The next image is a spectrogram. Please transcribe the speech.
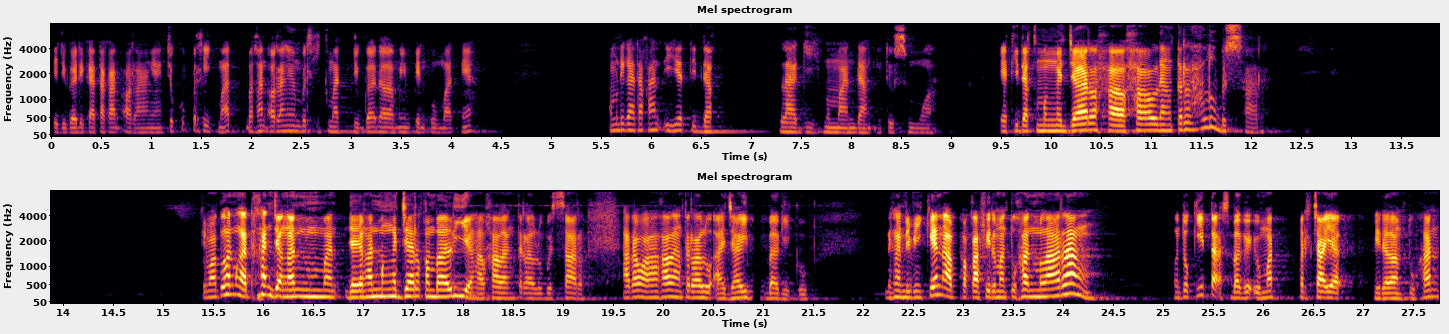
Dia juga dikatakan orang yang cukup berhikmat, bahkan orang yang berhikmat juga dalam mimpin umatnya. Namun dikatakan ia tidak lagi memandang itu semua. Ia tidak mengejar hal-hal yang terlalu besar. Firman Tuhan mengatakan jangan jangan mengejar kembali ya hal-hal yang terlalu besar atau hal-hal yang terlalu ajaib bagiku. Dengan demikian apakah firman Tuhan melarang untuk kita sebagai umat percaya di dalam Tuhan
